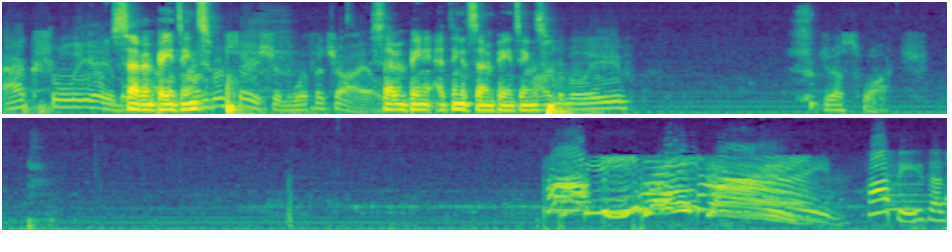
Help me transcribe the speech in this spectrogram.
Actually able seven to have a paintings. Conversation with a child. seven paint. I think it's seven paintings. Hard to believe? Just watch. Poppy Playtime! Poppy's as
